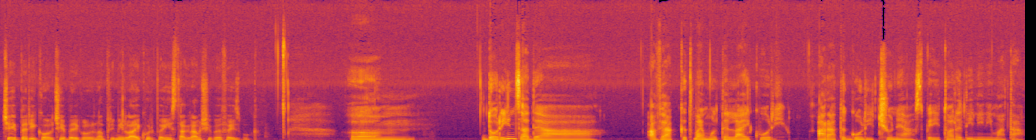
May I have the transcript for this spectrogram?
Ce-i pericol? Ce-i pericol în a primi like-uri pe Instagram și pe Facebook? Um, dorința de a avea cât mai multe like-uri arată goliciunea spirituală din inima ta.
